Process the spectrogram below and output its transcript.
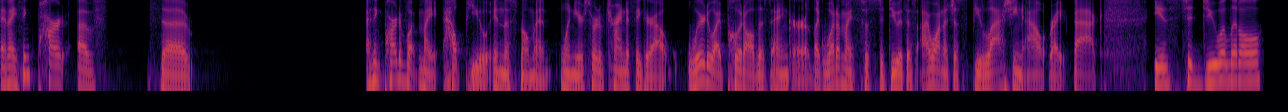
and i think part of the I think part of what might help you in this moment when you're sort of trying to figure out where do I put all this anger? Like, what am I supposed to do with this? I want to just be lashing out right back, is to do a little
